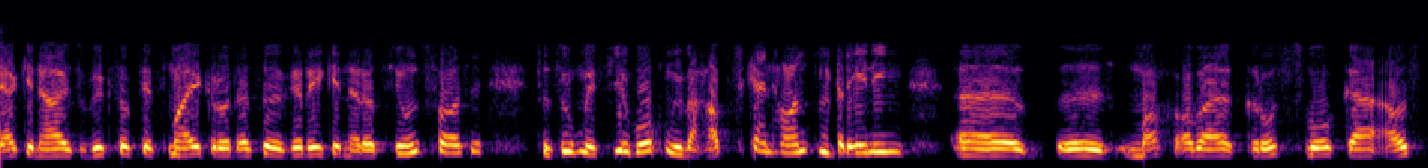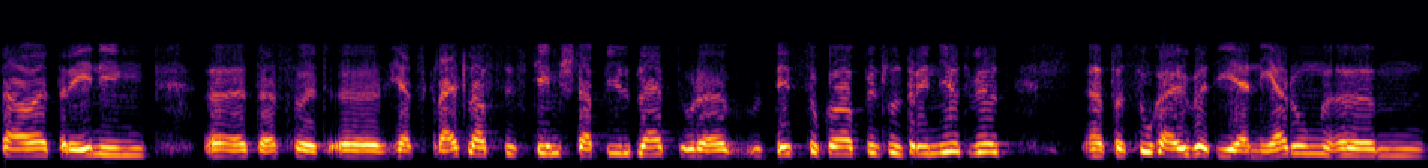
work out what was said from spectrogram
Ja, genau. Also wie gesagt, jetzt ich gerade also Regenerationsphase. Versuche mir vier Wochen überhaupt kein Handeltraining, äh, äh, mache aber Crosswalker, Ausdauertraining, äh, dass halt äh, Herz-Kreislauf-System stabil bleibt oder das sogar ein bisschen trainiert wird äh, versuche auch über die Ernährung, ähm,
